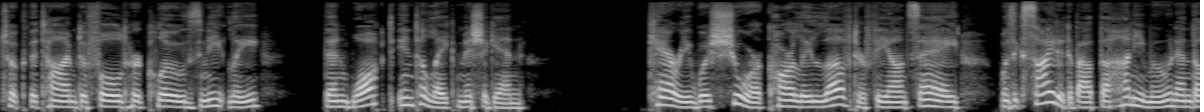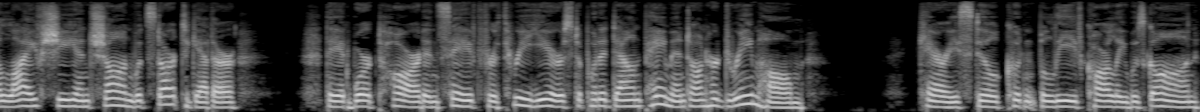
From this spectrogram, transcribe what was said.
took the time to fold her clothes neatly, then walked into Lake Michigan. Carrie was sure Carly loved her fiancé, was excited about the honeymoon and the life she and Sean would start together. They had worked hard and saved for three years to put a down payment on her dream home. Carrie still couldn't believe Carly was gone.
